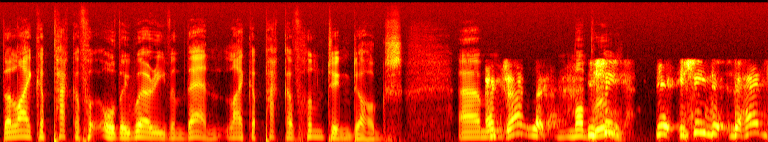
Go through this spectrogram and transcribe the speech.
they're like a pack of, or they were even then, like a pack of hunting dogs. Um, exactly. Mob you see, you, you see the, the heads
